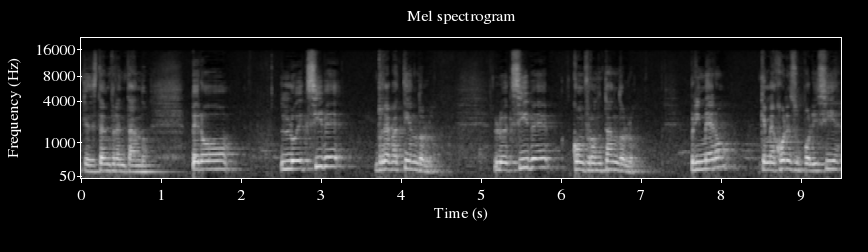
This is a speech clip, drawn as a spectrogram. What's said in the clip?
que se está enfrentando. Pero lo exhibe rebatiéndolo, lo exhibe confrontándolo. Primero, que mejore su policía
